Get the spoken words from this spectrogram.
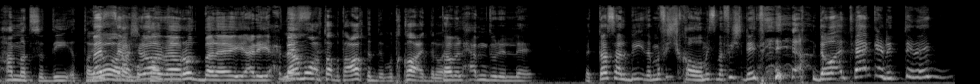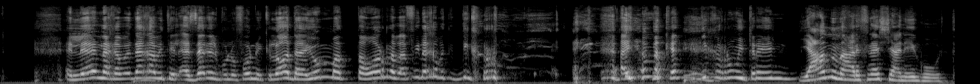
محمد صديق بس الطيار عشان هو ده. رتبه يعني لا معت- متعاقد متقاعد دلوقتي. طب الحمد لله. اتصل بيه. ده مفيش قواميس مفيش نت ده وقتها كان الترند. اللي هي نغمه نغمة الأذان ال polyphonic. اللي هو ده يوم ما اتطورنا بقى في نغمة الديك الرومي. أيام ما كان الديك الرومي ترند. يا عم ما عرفناش يعني إيه goat.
